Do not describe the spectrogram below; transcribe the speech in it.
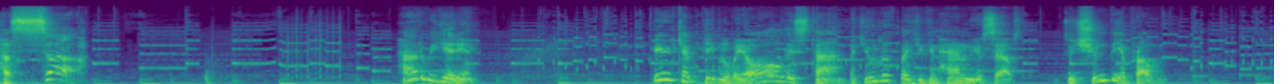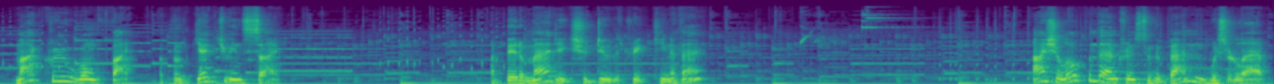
Hussa! How do we get in? Beard kept people away all this time, but you look like you can handle yourselves, so it shouldn't be a problem. My crew won't fight, but they'll get you inside. A bit of magic should do the trick, Keenathan. I shall open the entrance to the abandoned wizard lab,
